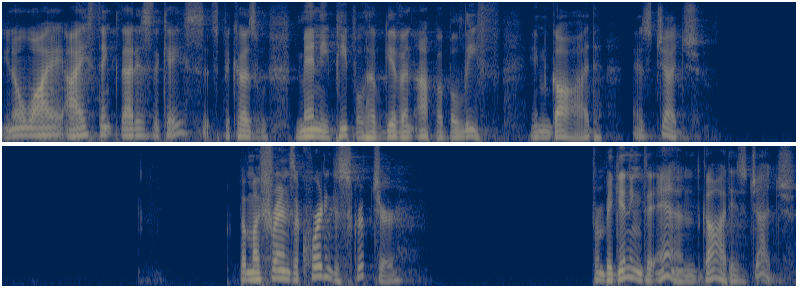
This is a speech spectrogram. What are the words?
You know why I think that is the case? It's because many people have given up a belief in God as judge. But, my friends, according to Scripture, from beginning to end, God is judge.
